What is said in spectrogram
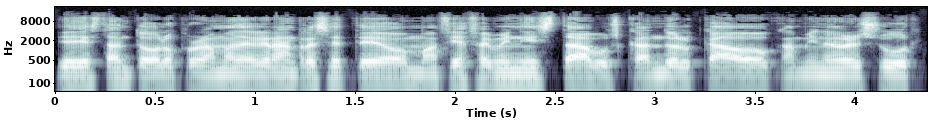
y ahí están todos los programas del Gran Reseteo, Mafia Feminista, Buscando el Cao, Camino del Sur,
